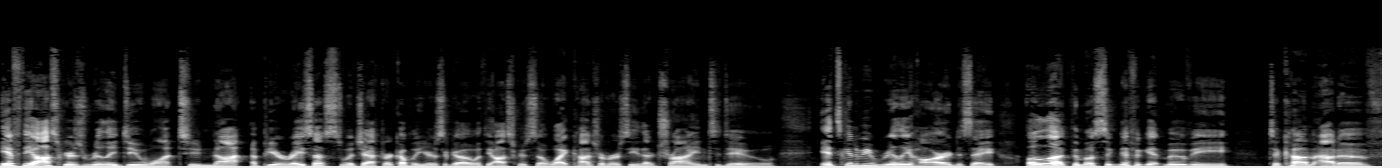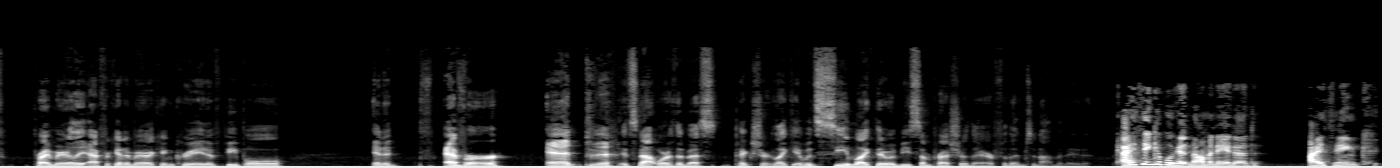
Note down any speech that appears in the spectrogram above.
if the oscars really do want to not appear racist which after a couple years ago with the oscars so white controversy they're trying to do it's going to be really hard to say, oh, look, the most significant movie to come out of primarily African American creative people in a ever, and peh, it's not worth the best picture. Like it would seem like there would be some pressure there for them to nominate it. I think it will get nominated. I think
